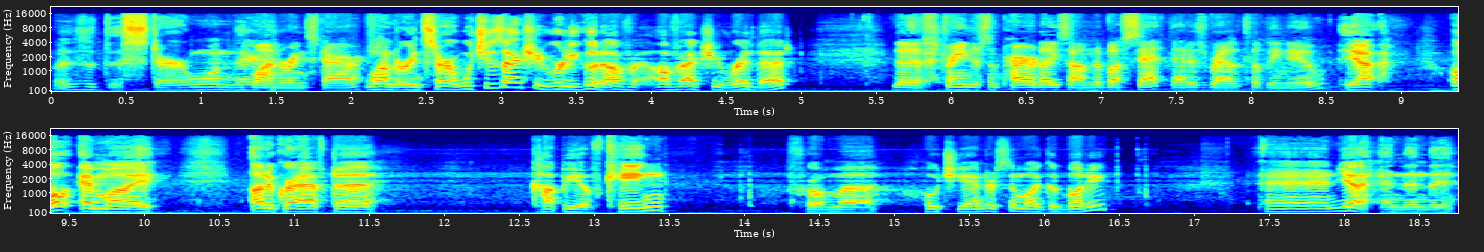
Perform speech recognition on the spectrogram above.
what is it, the Star one there? Wandering Star. Wandering Star, which is actually really good. I've, I've actually read that. The Strangers in Paradise omnibus set. That is relatively new. Yeah. Oh, and my autographed uh, copy of King from uh, Ho Che Anderson, my good buddy. And yeah, and then the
